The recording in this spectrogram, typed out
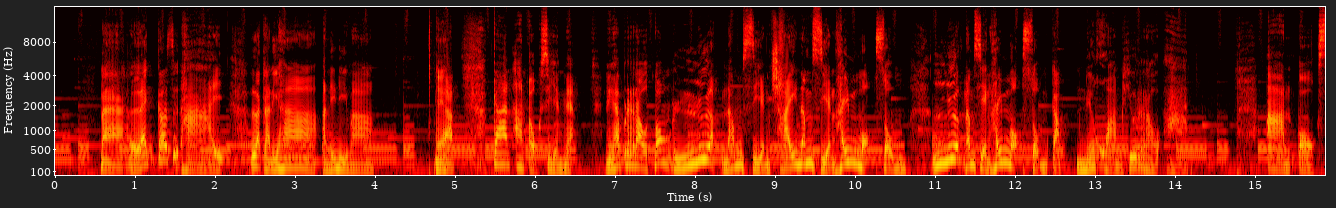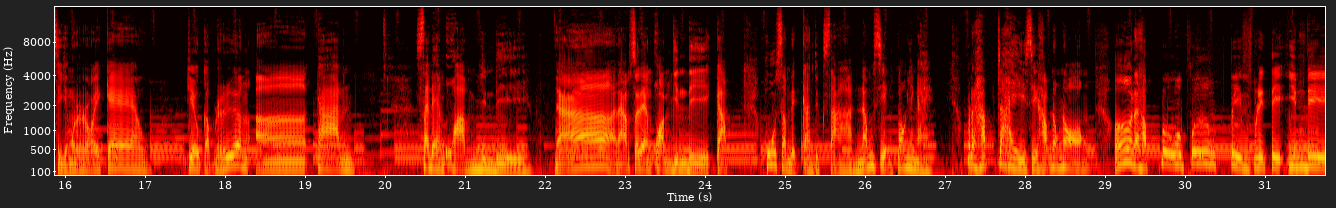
นะและก็สุดท้ายหลักการที่ 5 อันนี้ดีมากนะครับการอ่านออกเสียงเนี่ยนะครับเราต้องเลือกน้ำเสียงใช้น้ำเสียงให้เหมาะสม เลือกน้ำเสียงให้เหมาะสมกับเนื้อความที่เราอ่าน อ่านออกเสียงร้อยแก้ว เกี่ยวกับเรื่องอการ แสดงความยินดีนะนะครับแสดงความยินดีกับผู้สำเร็จการศึกษาน้ำเสียงต้องยังไง ประทับใจสิครับน้องๆ เออนะครับปลื้มปลื้มปิ่มปริติยินดี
